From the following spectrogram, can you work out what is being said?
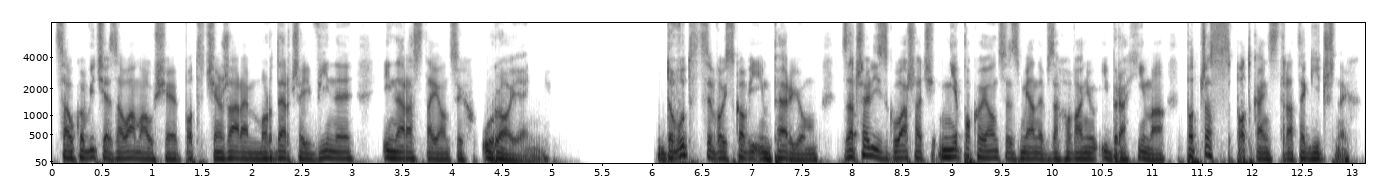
całkowicie załamał się pod ciężarem morderczej winy i narastających urojeń. Dowódcy wojskowi imperium zaczęli zgłaszać niepokojące zmiany w zachowaniu Ibrahima podczas spotkań strategicznych.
